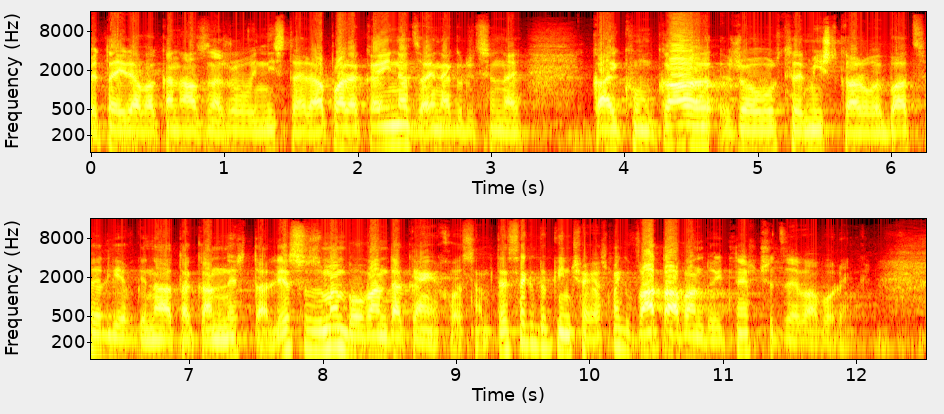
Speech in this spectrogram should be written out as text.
պետաիրավական հանձնաժողովի նիստը հրապարակայինա ձայնագրությունը կայքում կա, ժողովուրդը միշտ կարող է բացել եւ գնահատականներ տալ։ Ես ուզում եմ բովանդակային խոսամ։ Տեսեք դուք ինչ եք ասում, վատ ավանդույթներ չձևավորենք։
